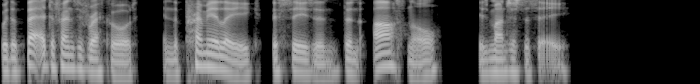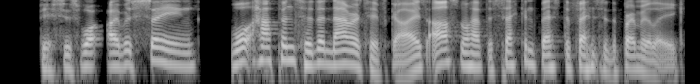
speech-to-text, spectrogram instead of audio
with a better defensive record in the Premier League this season than Arsenal is Manchester City. this is what I was saying. What happened to the narrative, guys? Arsenal have the second best defense in the Premier League.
